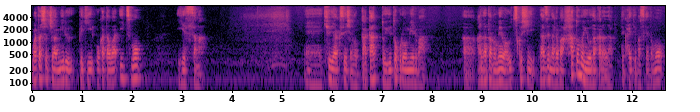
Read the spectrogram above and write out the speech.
私たちが見るべきお方はいつもイエス様、えー、旧約聖書の画家というところを見ればああなたの目は美しい。なぜならば鳩のようだからだって書いてますけども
